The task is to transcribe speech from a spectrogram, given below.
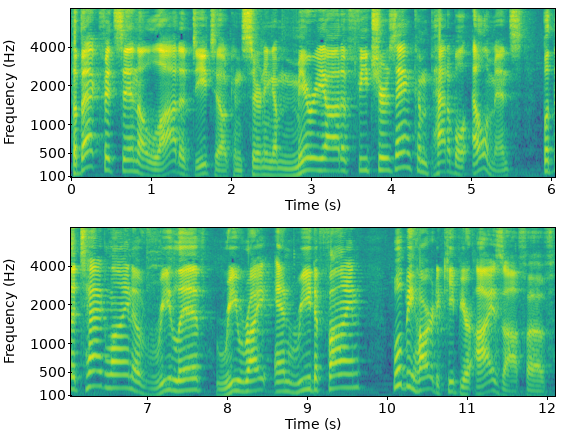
The back fits in a lot of detail concerning a myriad of features and compatible elements, but the tagline of relive, rewrite, and redefine will be hard to keep your eyes off of.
